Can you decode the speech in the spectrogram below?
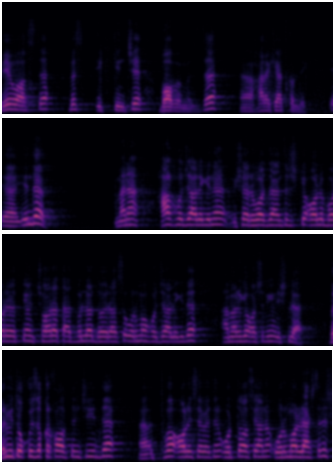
bevosita biz ikkinchi bobimizda e, harakat qildik. Endi mana xalq xo'jaligini o'sha rivojlantirishga olib borayotgan chora tadbirlar doirasida o'rmon xo'jaligida amalga oshirilgan ishlar. Bir ming to'qqiz yuz qirq oltinchi yilda e, ittifoq oliy sovetini o'rta osiyoni o'rmonlashtirish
